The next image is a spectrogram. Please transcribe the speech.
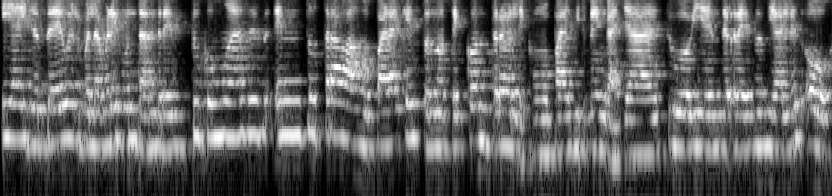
Y ahí yo te devuelvo la pregunta, Andrés, ¿tú cómo haces en tu trabajo para que esto no te controle? Como para decir, venga, ya estuvo bien de redes sociales o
